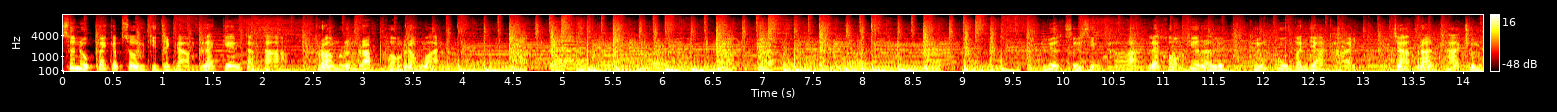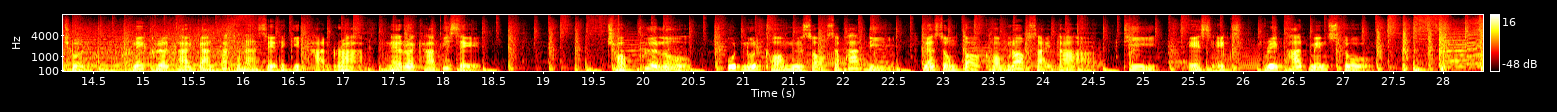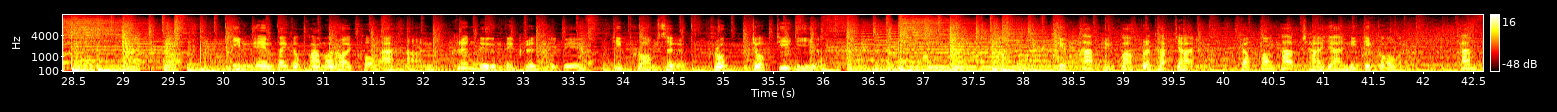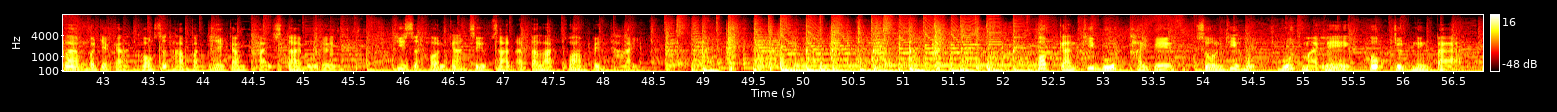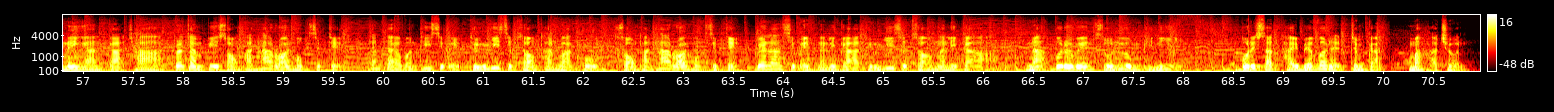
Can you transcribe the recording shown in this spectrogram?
สนุกไปกับโซนกิจกรรมและเกมต่างๆ พร้อมลุ้นรับของรางวัลเลือกซื้อสินค้าและของที่ระลึกถึงภูมิปัญญาไทย จากร้านค้าชุมชน ในเครือข่ายการพัฒนาเศรษฐกิจฐานรากในราคาพิเศษช็อปเพื่อโลก อุดหนุนของมือสองสภาพดี และส่งต่อของนอกสายตา ที่ SX Department Store อิ่มเอมไปกับความอร่อยของอาหาร เครื่องดื่มในเครือไทยเบฟ ที่พร้อมเสิร์ฟครบจบที่เดียว เก็บภาพแห่งความประทับใจกับห้องภาพฉายานิติกร ท่ามกลางบรรยากาศของสถาปัตยกรรมไทยสไตล์โมเดิร์นที่สะท้อนการสืบสารอัตลักษณ์ความเป็นไทย พบกันที่บูธไทยเบฟโซนที่ 6 บูธหมายเลข 6.18 ในงานกาชาติประจำปี 2567 ตั้งแต่วันที่ 11 ถึง 22 ธันวาคม 2567 เวลา 11 นาฬิกาถึง 22 นาฬิกาณบริเวณสวนลุมพินี บริษัทไทยเบเวอร์เรจจำกัด มหาชน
